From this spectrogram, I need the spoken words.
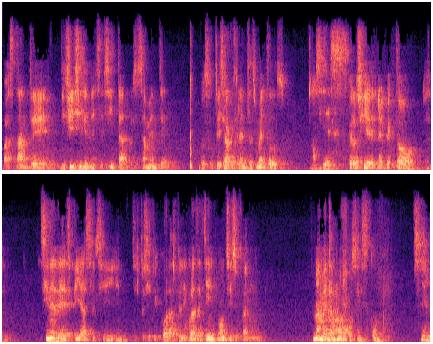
bastante difícil y necesita precisamente pues utilizar diferentes métodos. Así es. Pero sí, en efecto, el cine de espías, el en específico las películas de James Bond, sí sufren un- una metamorfosis con, Sí.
